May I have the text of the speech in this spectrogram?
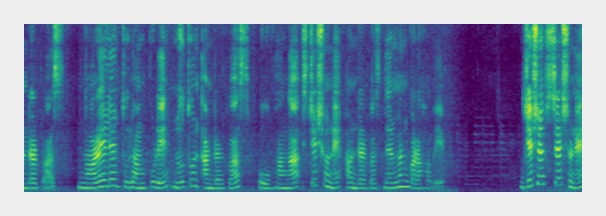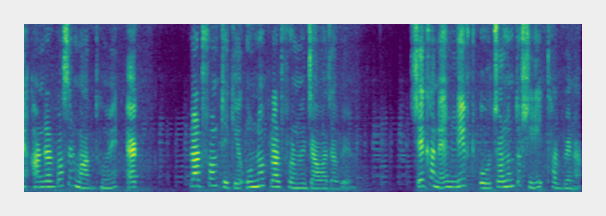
আন্ডারপাস নড়াইলের তুলামপুরে নতুন আন্ডারপাস ও ভাঙ্গা স্টেশনে আন্ডারপাস নির্মাণ করা হবে। যেসব স্টেশনে আন্ডারপাসের মাধ্যমে এক প্ল্যাটফর্ম থেকে অন্য প্ল্যাটফর্মে যাওয়া যাবে, সেখানে লিফট ও চলন্ত সিঁড়ি থাকবে না।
